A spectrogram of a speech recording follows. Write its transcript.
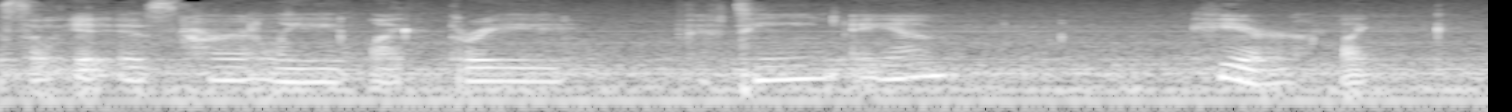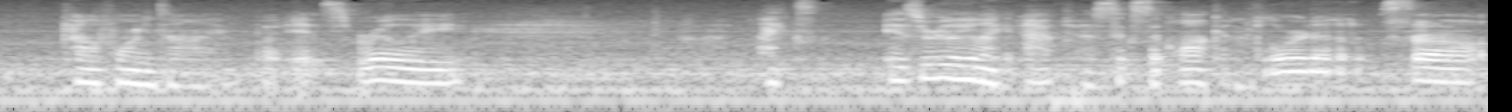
guys so it is currently like 3 15 a.m here like california time but it's really like it's really like after six o'clock in florida so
